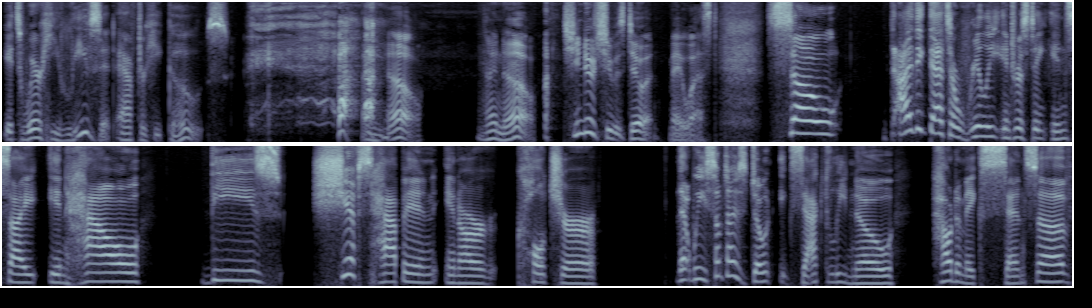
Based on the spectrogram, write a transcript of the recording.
It's where he leaves it after he goes." I know. I know. She knew what she was doing, Mae West. So I think that's a really interesting insight in how these shifts happen in our culture that we sometimes don't exactly know how to make sense of.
